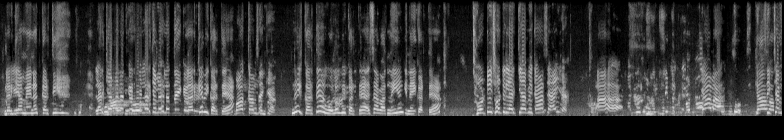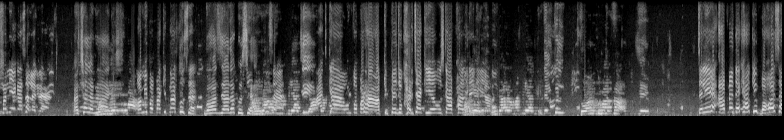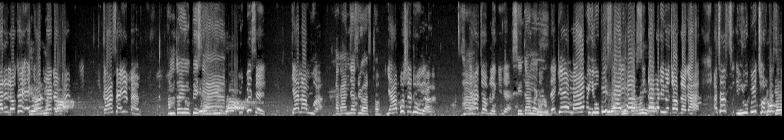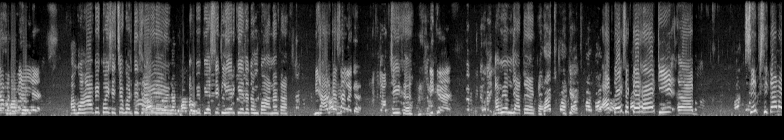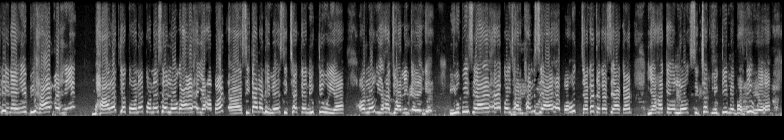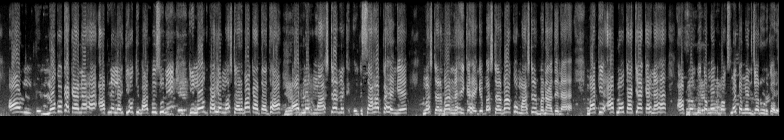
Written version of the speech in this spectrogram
लड़कियाँ मेहनत करती हैं। लड़कियाँ मेहनत करती हैं लड़के मेहनत नहीं करते। लड़के भी करते हैं। बहुत कम संख्या। नहीं करते हैं वो लोग भी करते हैं ऐसा बात नहीं है कि नहीं करते हैं। छोटी छोटी लड़कियाँ भी कहाँ से आई है? क्या बात? क्या शिक्षक बनिए कैसा लग रहा है। अच्छा लग रहा है। मम्मी पापा कितना खुश है? बहुत ज़्यादा खुश है। खुश है। जी आज क्या उनको पढ़ा आपके पे जो खर्चा किए उसका फल दे दिया। बिल्कुल। चलिए आपने देखा कि बहुत सारे लोग हैं एक और मैडम है। कहाँ से आई मैम? हम तो यूपी से आए हैं। यूपी से? क्या नाम हुआ? आकांक्षा श्रीवास्तव। यहाँ पोस्टेड हुआ है? हाँ। यहाँ जॉब लगी है? सीतामढ़ी। देखिए मैम यूपी से आई है और सीतामढ़ी। में जॉब लगा है। अच्छा यूपी छोड़कर सीतामढ़ी में आई है। अब वहाँ पे कोई शिक्षक भर्ती था ही नहीं। हम बीपीएससी क्लियर किए थे तो हमको आना था। बिहार कैसा लगा? ठीक है। ठीक है। अभी हम जाते हैं कल। आप देख सकते हैं कि अ, सिर्फ़ सीतामढ़ी नहीं बिहार में ही भारत के कोने कोने से लोग आए हैं यहाँ पर। सीतामढ़ी में शिक्षक की नियुक्ति हुई है और लोग यहाँ ज्वाइनिंग करेंगे। यूपी से आए हैं, कोई झारखंड से आए हैं, बहुत जगह जगह से आकर यहाँ के लोग शिक्षक नियुक्ति में भर्ती हुए हैं। और लोगों का कहना है, आपने लड़कियों की बात भी सुनी कि लोग पहले मास्टरबा कहता था, अब लोग मास्टर साहब कहेंगे मास्टरबा नहीं कहेंगे। मास्टरबा को मास्टर बना देना है। बाकी आप लोग का क्या कहना है, आप लोग भी कमेंट बॉक्स में कमेंट ज़रूर करें।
